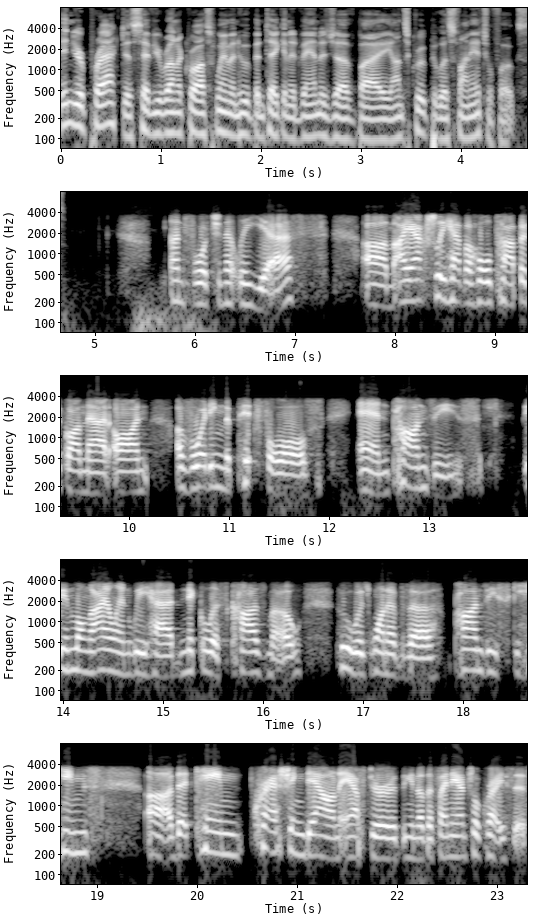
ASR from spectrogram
In your practice, have you run across women who've been taken advantage of by unscrupulous financial folks? Unfortunately, yes. Um, I actually have a whole topic on that on avoiding the pitfalls and Ponzi's. In Long Island, we had Nicholas Cosmo, who was one of the Ponzi schemes uh, that came crashing down after you know the financial crisis,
